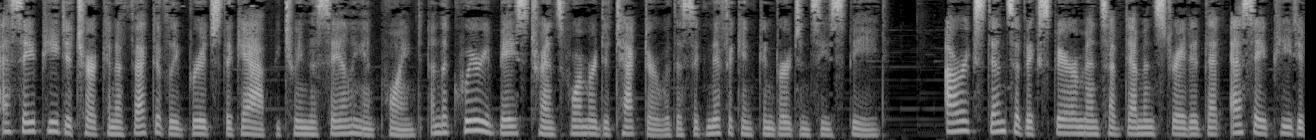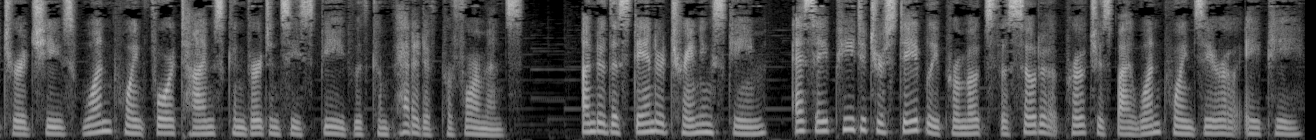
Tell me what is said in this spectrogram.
SAP DETR can effectively bridge the gap between the salient point and the query based transformer detector with a significant convergency speed. Our extensive experiments have demonstrated that SAP DETR achieves 1.4 times convergency speed with competitive performance. Under the standard training scheme, SAP DETR stably promotes the SOTA approaches by 1.0 AP.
